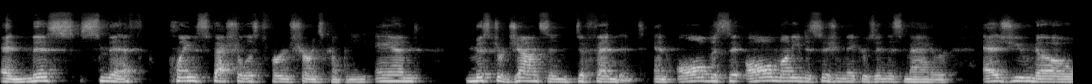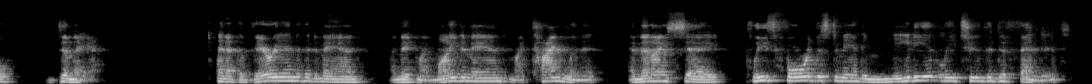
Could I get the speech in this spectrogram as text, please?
and Miss Smith, Claims Specialist for Insurance Company, and Mr. Johnson, Defendant, and all all money decision makers in this matter, as you know, demand." And at the very end of the demand, I make my money demand, my time limit, and then I say, please forward this demand immediately to the defendant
